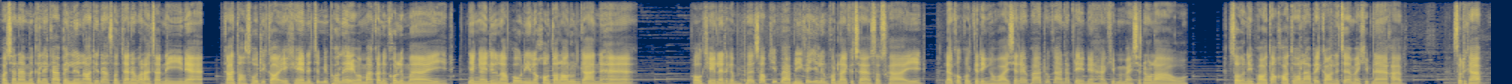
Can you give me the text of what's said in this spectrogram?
เพราะฉะนั้นมันก็เลยกลายเป็นเรื่องราวที่น่าสนใจนะว่าหลังจากนี้เนี่ยการต่อสู้ที่เกาะเอเคนั้นจะมีพลเอกมามากกว่าหนึ่งคนหรือไม่ ยังไงเรื่องราวพวกนี้เราคงต้องรอรุ้นกันนะฮะ โอเค แล้วถ้าเกิดเพื่อนๆชอบคลิปแบบนี้ก็อย่าลืมกดไลค์กดแชร์ subscribe แล้วก็กดกระดิ่งเอาไว้จะได้พลาดทุกการอัปเดตเนื้อหาคลิปใหม่ๆช่องเรา ส่วนวันนี้พอต้องขอตัวลาไปก่อนแล้วเจอกันใหม่คลิปหน้าครับ สวัสดีครับ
